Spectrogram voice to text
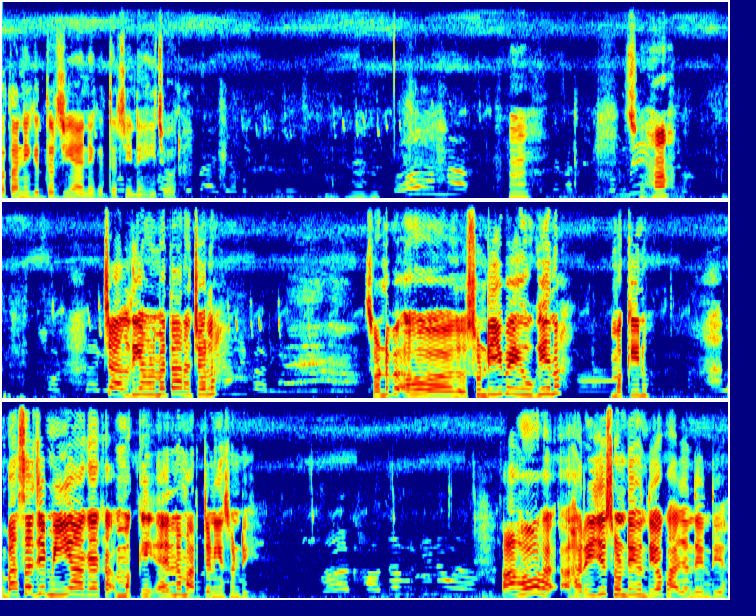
ਪਤਾ ਨਹੀਂ ਕਿੱਧਰ ਜੀ ਆਏ ਨੇ, ਕਿੱਧਰ ਜੀ ਨਹੀਂ ਚੋਰ। ਹੂੰ। ਹਾਂ। ਚੱਲਦੀ ਹੁਣ ਮੈਂ ਧਾਰਾਂ ਚੋਲਾ। ਸੁੰਡ ਉਹ, ਸੁੰਡੀ ਜੀ ਪਈ ਹੋਊਗੀ ਨਾ ਮੱਕੀ ਨੂੰ। ਬਸ ਅਜੇ ਮੀਂਹ ਆ ਗਿਆ ਮੱਕੀ, ਇਹਦੇ ਨਾਲ ਮਰ ਜਾਣੀ ਆ ਸੁੰਡੀ। ਆਹੋ ਹਰੀ ਜੀ ਸੁੰਡੀ ਹੁੰਦੀ ਆ, ਉਹ ਖਾ ਜਾਂਦੀ ਹੁੰਦੀ ਆ।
